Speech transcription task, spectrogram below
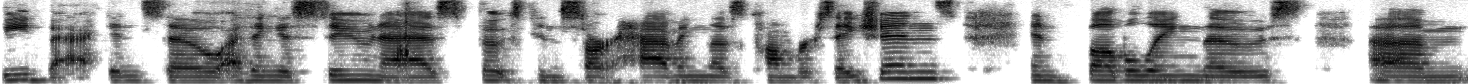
feedback and so i think as soon as folks can start having those conversations and bubbling those um,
